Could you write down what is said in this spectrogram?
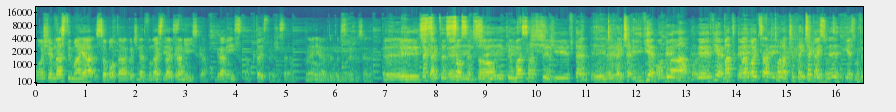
18 maja, sobota, godzina 12, Tak jest. gra miejska. Gra miejska. Kto jest reżyserem? No ja nie wiem, kto to Miejska. reżyserem. Yy, z- czekaj, ten z yy, sosem, yy, kiełbasa w tym. W ten. Yy, czekaj. Yy, cze- wiem, On ma- yy, wiem. Matka, ojca aktora, czekaj. Czekaj, Jezu, ty- Jezu wy,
